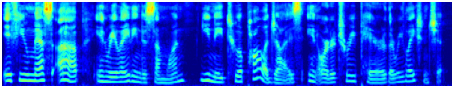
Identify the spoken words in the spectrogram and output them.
If you mess up in relating to someone, you need to apologize in order to repair the relationship.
